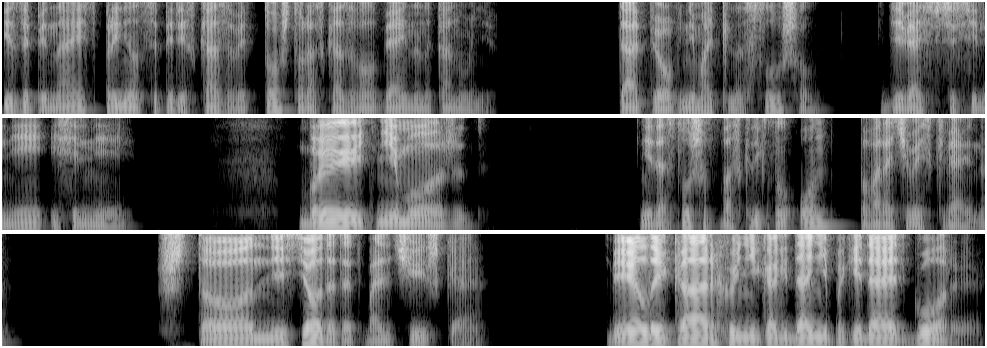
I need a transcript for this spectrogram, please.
и, запинаясь, принялся пересказывать то, что рассказывал Вяйна накануне. Тапио внимательно слушал, девясь все сильнее и сильнее. «Быть не может!» Недослушав, воскликнул он, поворачиваясь к Вяйну. Что он несет, этот мальчишка? Белый Карху никогда не покидает горы.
